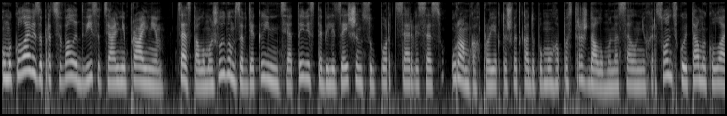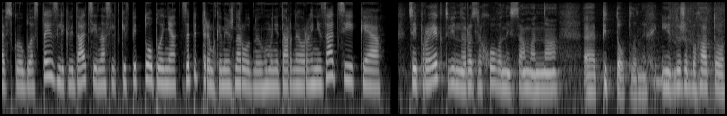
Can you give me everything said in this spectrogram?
У Миколаєві запрацювали дві соціальні пральні. Це стало можливим завдяки ініціативі Stabilization Support Services у рамках проєкту Швидка допомога постраждалому населенню Херсонської та Миколаївської областей з ліквідації наслідків підтоплення за підтримки міжнародної гуманітарної організації КЕА. Цей проєкт розрахований саме на е, підтоплених, і дуже багато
